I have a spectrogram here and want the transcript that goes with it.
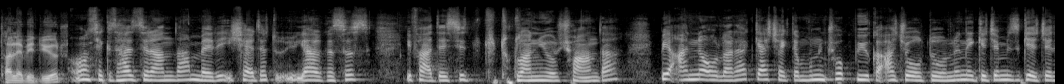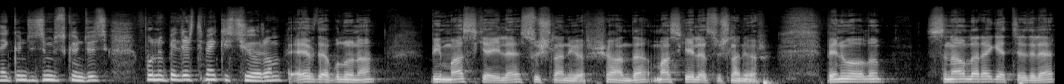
talep ediyor. 18 Haziran'dan beri içeride yargısız ifadesi tutuklanıyor şu anda. Bir anne olarak gerçekten bunun çok büyük acı olduğunu ne gecemiz gece ne gündüzümüz gündüz bunu belirtmek istiyorum. Evde bulunan bir maskeyle suçlanıyor. Şu anda maskeyle suçlanıyor. Benim oğlum sınavlara getirdiler.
